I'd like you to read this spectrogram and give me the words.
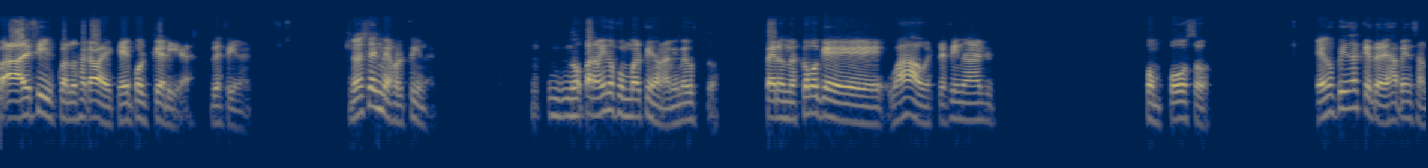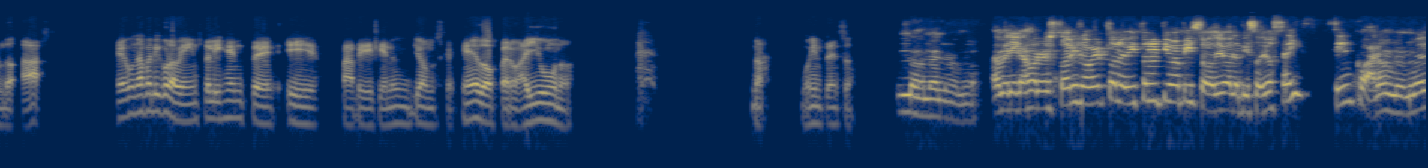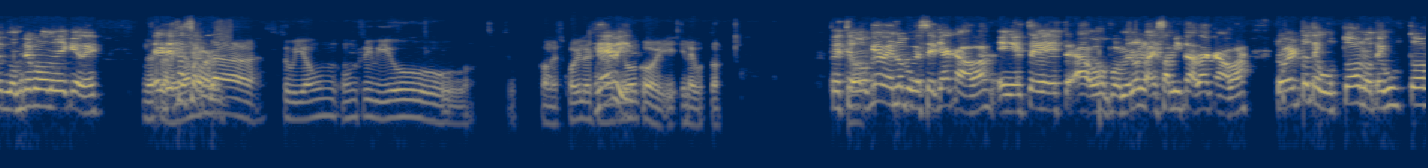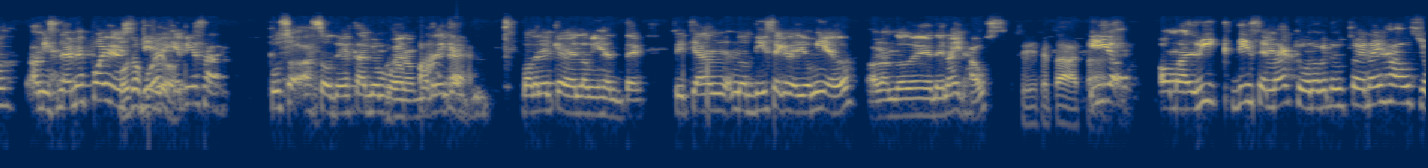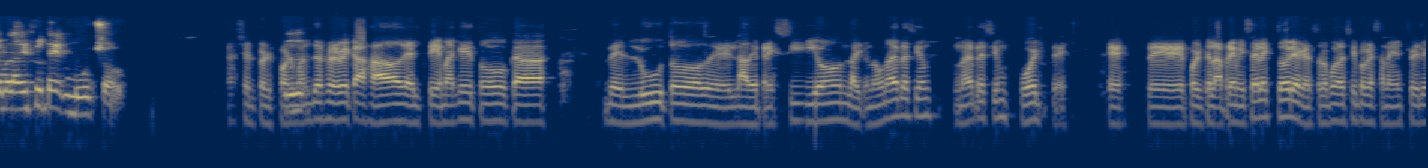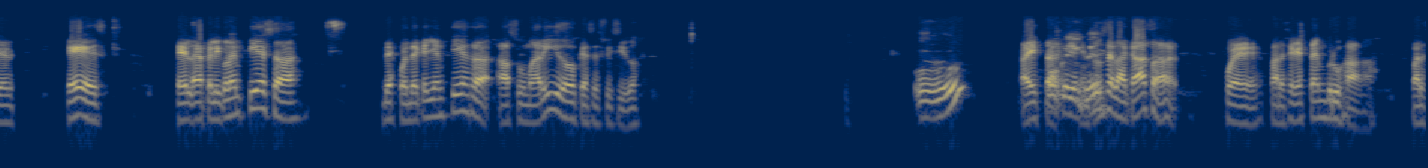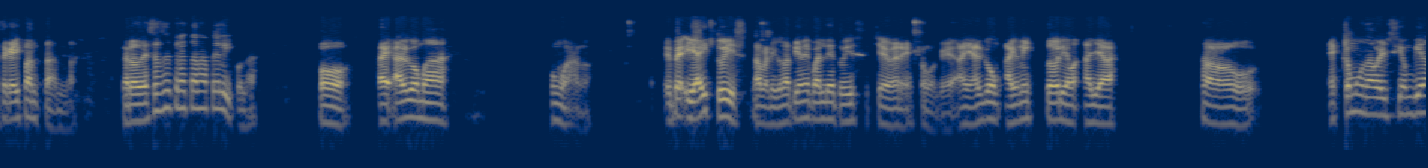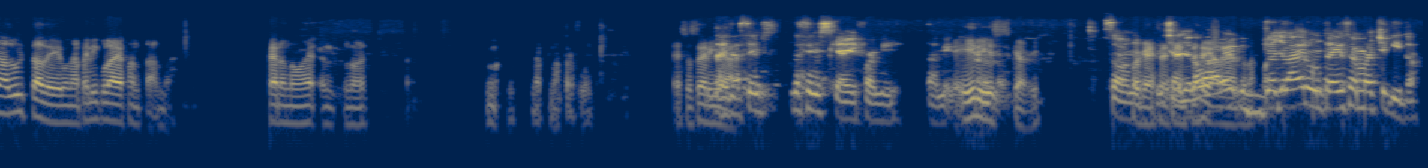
va a decir cuando se acabe qué porquería de final. No es el mejor final. No, para mí no fue un mal final, a mí me gustó. Pero no es como que, wow, este final pomposo. Es un final que te deja pensando, ah, es una película bien inteligente y, papi, tiene un jumpscare. Tiene dos, pero hay uno. no, muy intenso. No, no, no, no. American Horror Story, Roberto, no he visto el último episodio, el episodio 6, 5, no, no, no, me recuerdo dónde me quedé. el de esta semana. Subió un, un, review con spoilers, si no me equivoco, y, le gustó. Pues tengo que verlo porque sé que acaba en este, este ah, o por lo menos la, esa mitad acaba. Roberto, ¿te gustó? ¿No te gustó? A mis dame spoilers, dime. ¿qué piensas? Puso, ah, so, debe estar bien bueno. Voy a, tener que, a tener verlo, mi gente. Cristian nos dice que le dio miedo, hablando de, de Night House. Sí, que está. está- Y Omalik dice, Mac, que uno que te gustó de Night House, yo me la disfruté mucho. el performance de Rebecca Hall, del tema que toca, del luto, de la depresión, like, no una depresión, una depresión fuerte, este, porque la premisa de la historia, que eso lo puedo decir porque sale en el trailer, es, eh, la película empieza después de que ella entierra a su marido que se suicidó. Ujú. Ahí está. Entonces la casa, pues parece que está embrujada, parece que hay fantasmas, pero de eso se trata la película, o hay algo más humano. Y hay twists, la película tiene un par de twists chéveres, como que hay algo, hay una historia más allá. So, es como una versión bien adulta de una película de fantasmas, pero no es, no es más, más profunda. Eso sería. That seems, that seems scary for me también. It is know. scary. So, no, picha, yo, lo voy a ver, yo, yo la veré un trailer más chiquito.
